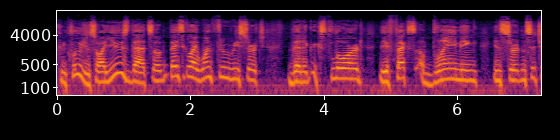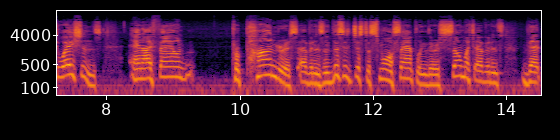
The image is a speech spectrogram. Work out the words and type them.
conclusion. So I used that. So basically I went through research that explored the effects of blaming in certain situations. And I found preponderous evidence, and this is just a small sampling, there is so much evidence that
